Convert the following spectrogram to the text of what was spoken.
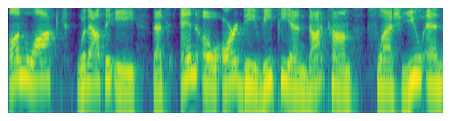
unlocked without the E. That's N-O-R-D-V-P-N dot com slash U-N-L-O-C-K-D.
